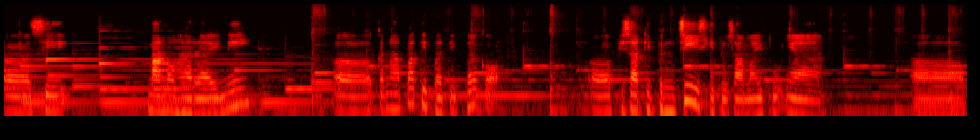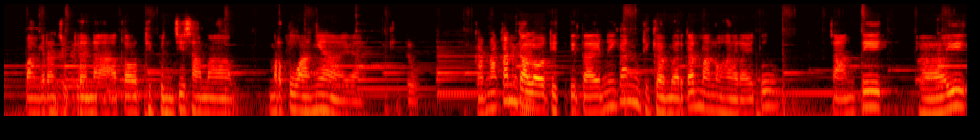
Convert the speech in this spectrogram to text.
uh, si Manohara ini uh, kenapa tiba-tiba kok uh, bisa dibenci gitu sama ibunya uh, Pangeran Sudana atau dibenci sama mertuanya ya gitu. Karena kan hmm. kalau di cerita ini kan digambarkan Manohara itu cantik, baik,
